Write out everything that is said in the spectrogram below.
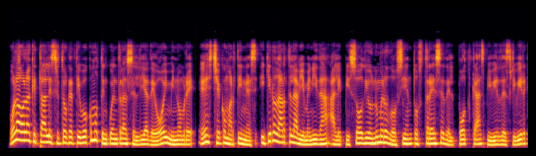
Hola, hola, ¿qué tal, escritor creativo? ¿Cómo te encuentras el día de hoy? Mi nombre es Checo Martínez y quiero darte la bienvenida al episodio número 213 del podcast Vivir de Escribir.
